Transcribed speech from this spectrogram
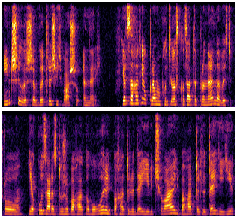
інший лише витрачить вашу енергію. Я взагалі окремо б хотіла сказати про ненависть, про яку зараз дуже багато говорять, багато людей її відчувають, багато людей її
